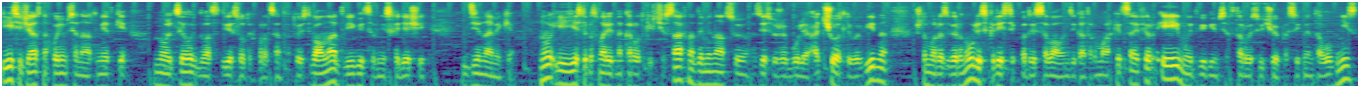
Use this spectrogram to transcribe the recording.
и сейчас находимся на отметке 0,22%. То есть волна двигается в нисходящей динамике. Ну и если посмотреть на коротких часах на доминацию, здесь уже более отчетливо видно, что мы развернулись, крестик подрисовал индикатор Market Cipher A, мы двигаемся второй свечой по сегменталу вниз,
